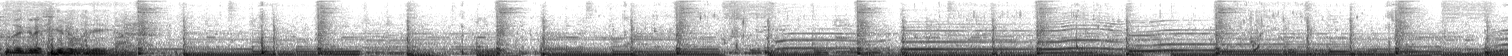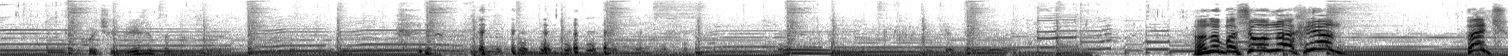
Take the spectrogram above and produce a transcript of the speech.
Сфотографировали ее. Хочешь ближе подойти? А ну пошел нахрен! Эч!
